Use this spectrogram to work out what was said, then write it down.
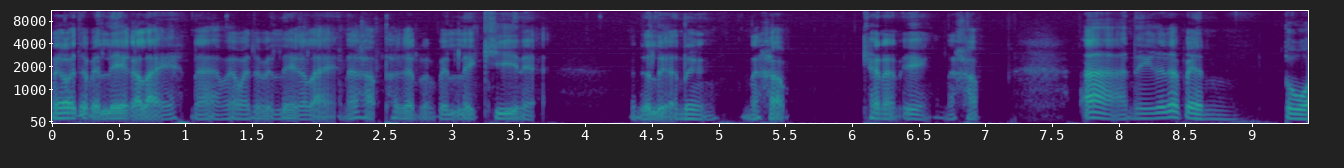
ไม่ว่าจะเป็นเลขอะไรนะ ไม่ว่าจะเป็นเลขอะไรนะครับ ถ้าเกิดมันเป็นเลขคี่เนี่ย มันจะเหลือหนึ่งนะครับ แค่นั้นเองนะครับ อ่า อันนี้ก็จะเป็นตัว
